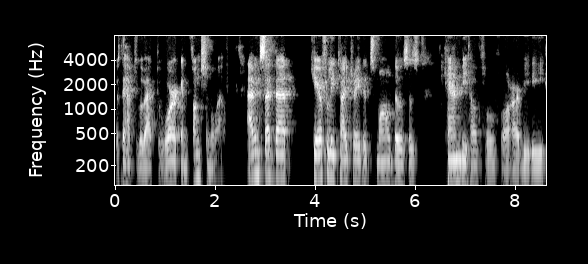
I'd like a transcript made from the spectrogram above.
because they have to go back to work and function well. Having said that, carefully titrated small doses can be helpful for RBD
